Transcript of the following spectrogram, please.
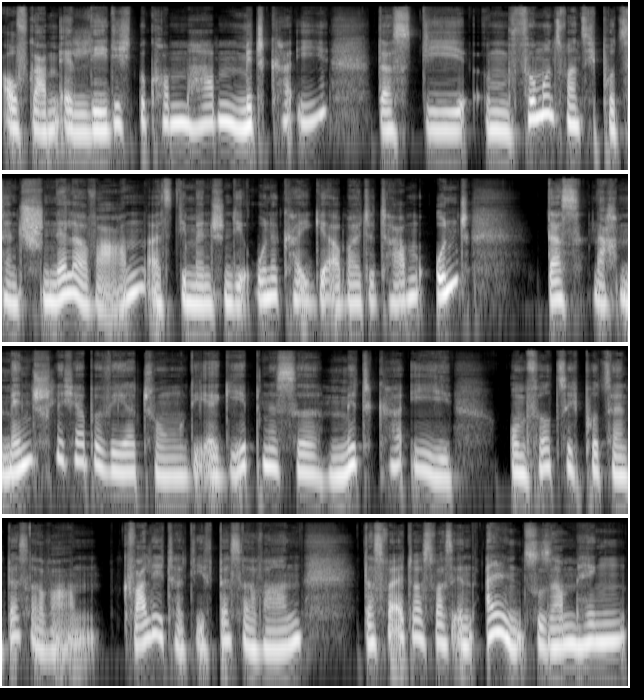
Aufgaben erledigt bekommen haben mit KI, dass die um 25 Prozent schneller waren als die Menschen, die ohne KI gearbeitet haben und dass nach menschlicher Bewertung die Ergebnisse mit KI um 40 Prozent besser waren, qualitativ besser waren, das war etwas, was in allen Zusammenhängen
